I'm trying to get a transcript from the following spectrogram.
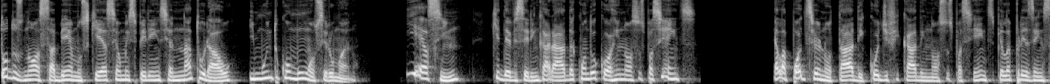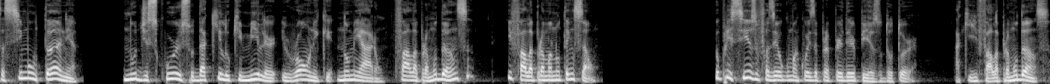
Todos nós sabemos que essa é uma experiência natural e muito comum ao ser humano e é assim que deve ser encarada quando ocorre em nossos pacientes. Ela pode ser notada e codificada em nossos pacientes pela presença simultânea no discurso daquilo que Miller e Ronick nomearam fala para mudança e fala para manutenção. Eu preciso fazer alguma coisa para perder peso, doutor. Aqui fala para mudança.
